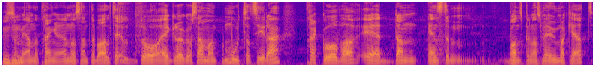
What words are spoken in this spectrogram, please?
-hmm. som gjerne trenger en å sende ball til. Da er Grøgaard sammen på motsatt side. Trekker over. Er den eneste brann som er umarkert.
